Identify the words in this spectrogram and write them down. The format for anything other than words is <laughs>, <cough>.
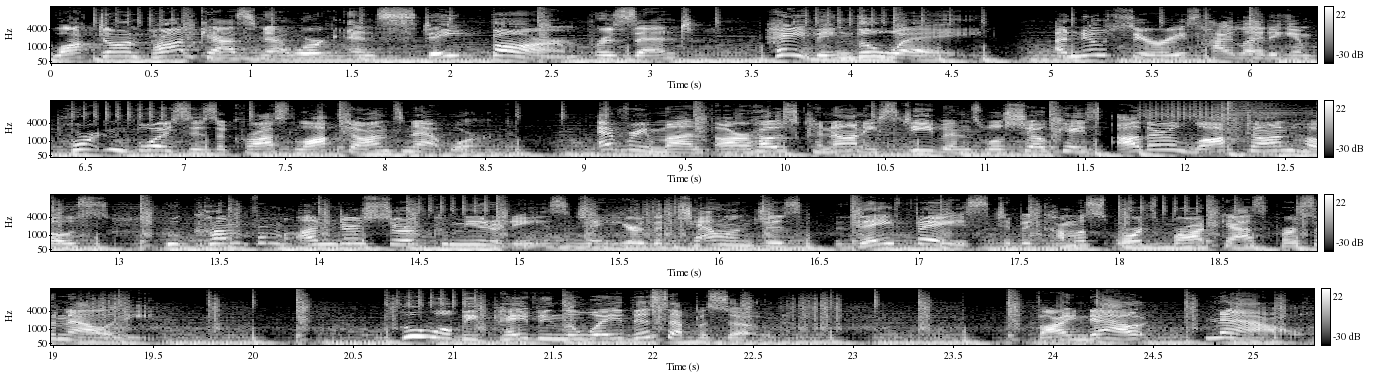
Locked On Podcast Network and State Farm present Paving the Way, a new series highlighting important voices across Locked On's network. Every month, our host Kanani Stevens will showcase other Locked On hosts who come from underserved communities to hear the challenges they face to become a sports broadcast personality. Who will be paving the way this episode? Find out now.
